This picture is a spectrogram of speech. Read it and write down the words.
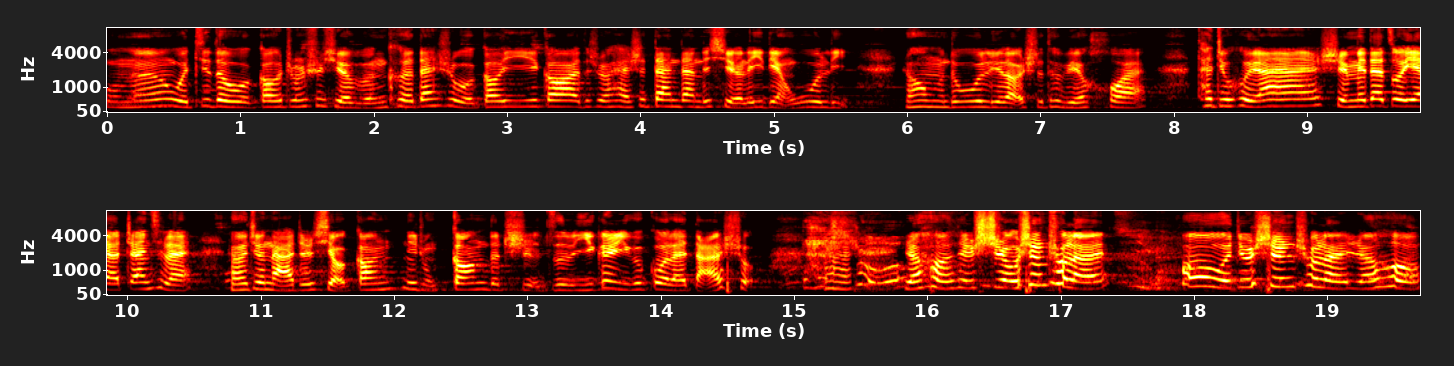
我们我记得我高中是学文科，但是我高一高二的时候还是淡淡的学了一点物理。然后我们的物理老师特别坏，他就会啊谁没带作业啊站起来，然后就拿着小钢那种钢的尺子一个一个过来打手，打手，然后他手伸出来，哦我就伸出来，然后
